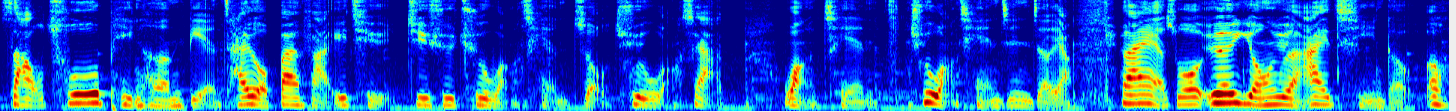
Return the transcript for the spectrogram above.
找出平衡点，才有办法一起继续去往前走，去往下。往前去，往前进，这样。原来也说，因为永远爱情的，嗯、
